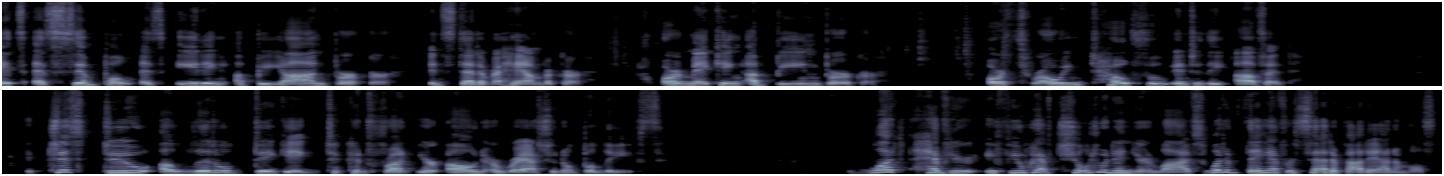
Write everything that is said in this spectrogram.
it's as simple as eating a Beyond Burger instead of a hamburger or making a bean burger or throwing tofu into the oven. Just do a little digging to confront your own irrational beliefs. What have your, if you have children in your lives, what have they ever said about animals?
